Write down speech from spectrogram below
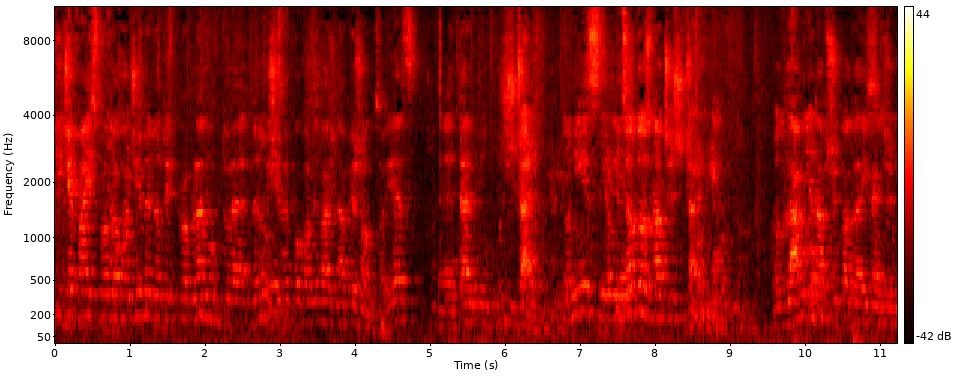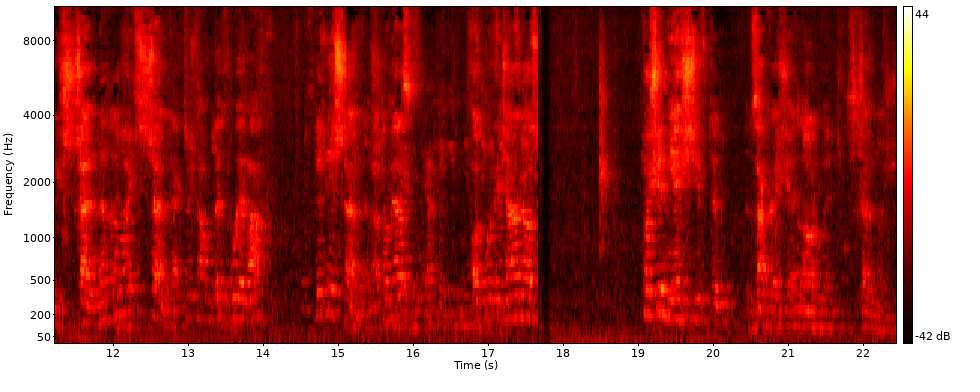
widzicie Państwo, dochodzimy do tych problemów, które my musimy pokonywać na bieżąco. Jest e, termin szczelny. To nie jest... I co to znaczy szczelnie? No dla mnie na przykład, Lejka, jeżeli szczelne, to ma być szczelne. Jak coś tam wypływa, to jest nieszczelne. Natomiast odpowiedzialne osoby, to się mieści w tym zakresie normy szczelności.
